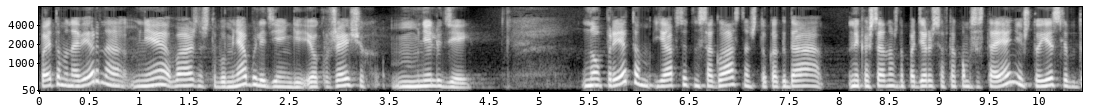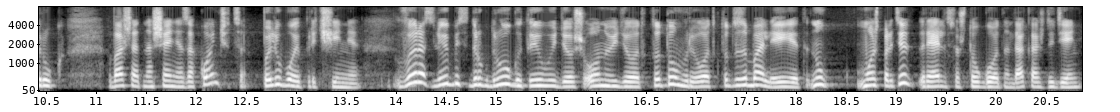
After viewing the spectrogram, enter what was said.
Поэтому, наверное, мне важно, чтобы у меня были деньги и окружающих мне людей. Но при этом я абсолютно согласна, что когда мне кажется, нужно поддерживать себя в таком состоянии, что если вдруг ваши отношения закончатся по любой причине, вы разлюбите друг друга, ты уйдешь, он уйдет, кто-то умрет, кто-то заболеет. Ну, может пройти реально все что угодно, да, каждый день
